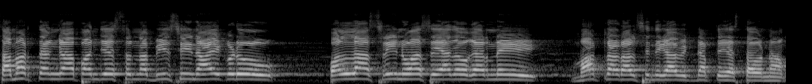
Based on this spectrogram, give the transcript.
సమర్థంగా పనిచేస్తున్న బీసీ నాయకుడు పల్లా శ్రీనివాస్ యాదవ్ గారిని మాట్లాడాల్సిందిగా విజ్ఞప్తి చేస్తా ఉన్నాం.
